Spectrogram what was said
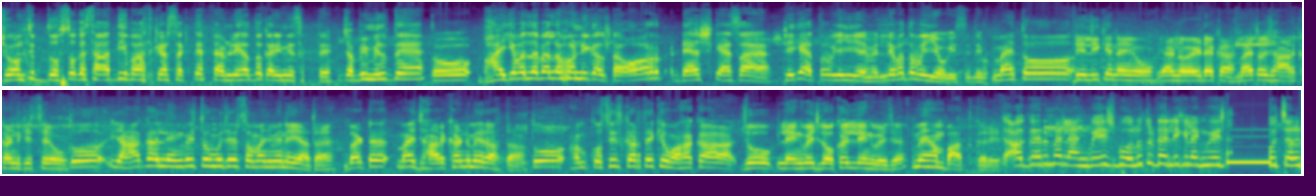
जो हम सिर्फ़ दोस्तों के साथ ही बात कर सकते हैं फैमिली के साथ तो कर ही नहीं सकते। जब भी मिलते हैं तो भाई के बदले पहले वो निकलता है और डैश कैसा है ठीक है? तो यही है मेरे लिए तो वही होगी सीधी मैं तो दिल्ली के नहीं हूँ या नोएडा का मैं तो झारखंड के से हूँ। तो यहाँ का लैंग्वेज तो मुझे समझ में नहीं आता है बट मैं झारखंड में रहता तो हम कोशिश करते कि वहाँ का जो लैंग्वेज लोकल लैंग्वेज है में हम बात करें। अगर मैं लैंग्वेज बोलूँ तो दिल्ली की लैंग्वेज वो चल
